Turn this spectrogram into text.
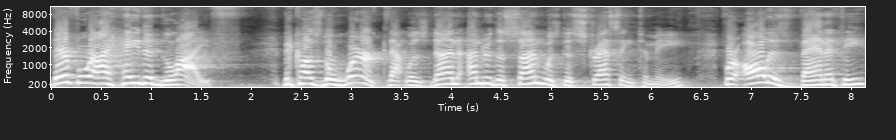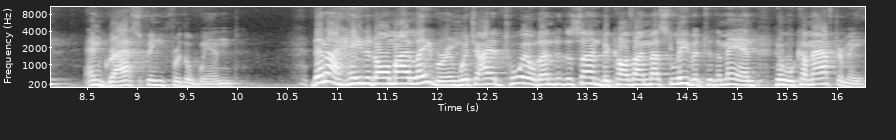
Therefore, I hated life because the work that was done under the sun was distressing to me, for all is vanity and grasping for the wind. Then I hated all my labor in which I had toiled under the sun, because I must leave it to the man who will come after me.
